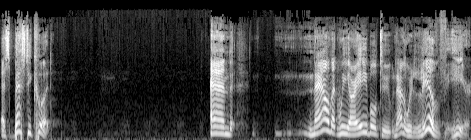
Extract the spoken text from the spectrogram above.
as best he could. And now that we are able to, now that we live here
